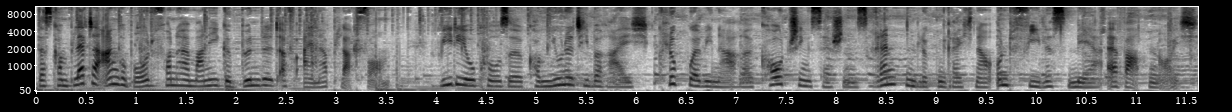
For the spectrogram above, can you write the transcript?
Das komplette Angebot von Hermoney gebündelt auf einer Plattform. Videokurse, Community-Bereich, Club-Webinare, Coaching-Sessions, Rentenlückenrechner und vieles mehr erwarten euch.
